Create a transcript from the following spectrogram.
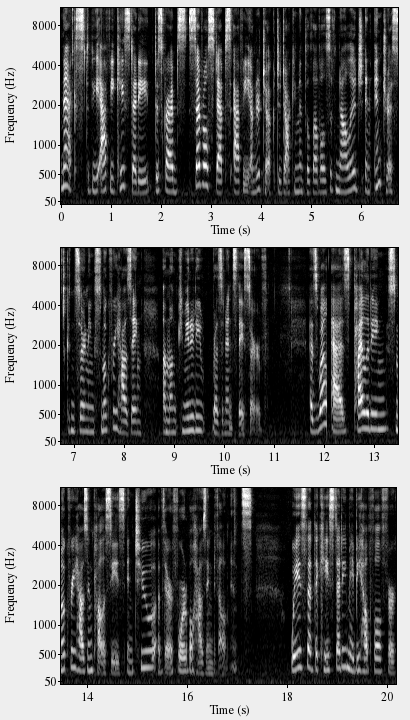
Next, the AAFE case study describes several steps AAFE undertook to document the levels of knowledge and interest concerning smoke free housing among community residents they serve as well as piloting smoke free housing policies in two of their affordable housing developments. Ways that the case study may be helpful for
